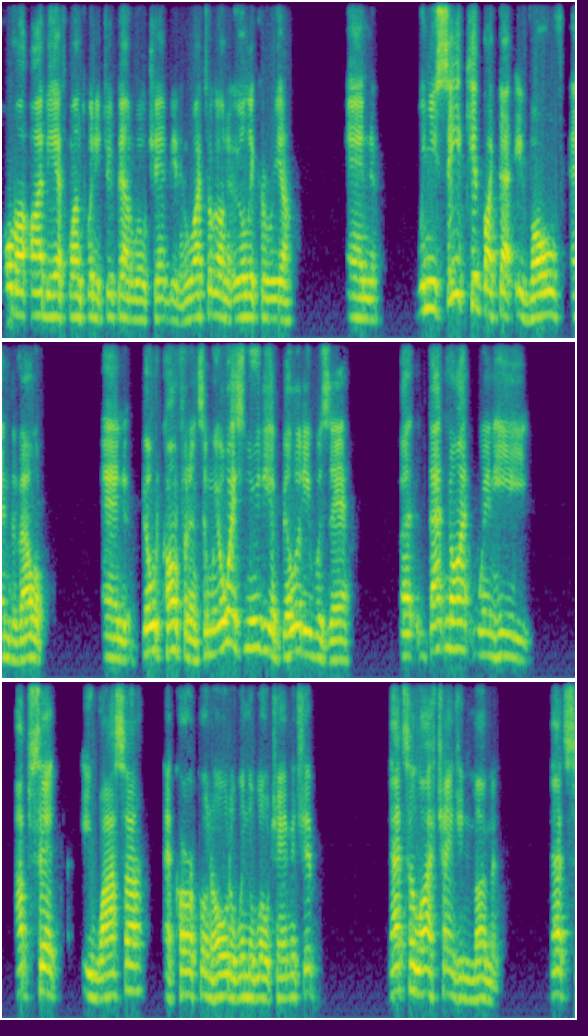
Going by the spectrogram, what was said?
former IBF 122 pound world champion, who I took on early career, and when you see a kid like that evolve and develop, and build confidence. And we always knew the ability was there. But that night when he upset Iwasa at Korakuen Hall to win the world championship, that's a life changing moment. That's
